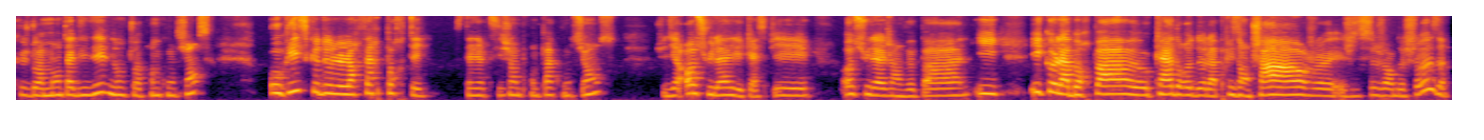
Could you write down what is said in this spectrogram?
que je dois mentaliser, dont je dois prendre conscience, au risque de le leur faire porter. C'est-à-dire que si j'en prends pas conscience, Je vais dire, oh, celui-là, il est casse-pied. Oh, celui-là, j'en veux pas. Il ne collabore pas au cadre de la prise en charge, ce genre de choses.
